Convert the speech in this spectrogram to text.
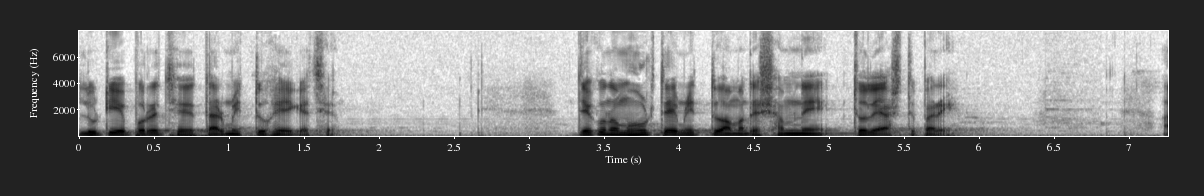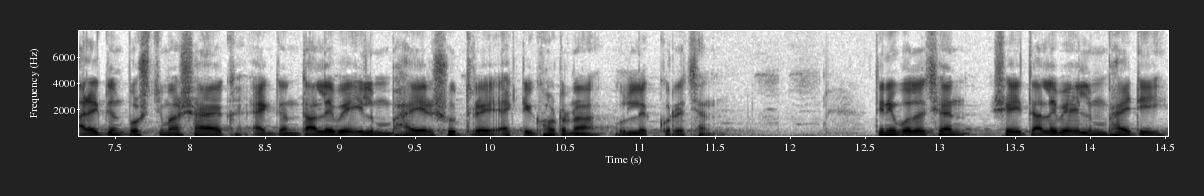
লুটিয়ে পড়েছে, তার মৃত্যু হয়ে গেছে। যে কোনো মুহূর্তে মৃত্যু আমাদের সামনে চলে আসতে পারে। আরেকজন পশ্চিমা শায়ক একজন তালেবে ইলম ভাইয়ের সূত্রে একটি ঘটনা উল্লেখ করেছেন। তিনি বলেছেন, সেই তালেবে ইলম ভাইটি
